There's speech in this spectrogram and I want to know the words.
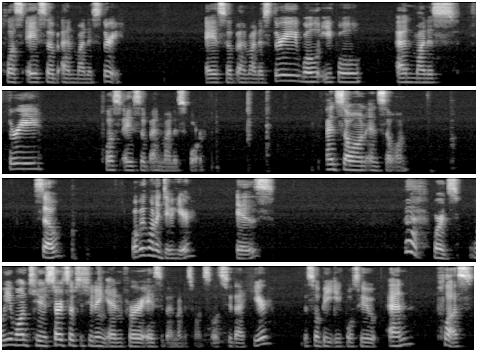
plus a sub n minus 3. a sub n minus 3 will equal n minus 3 plus a sub n minus 4. And so on and so on. So, what we want to do here is ah, words. We want to start substituting in for a sub n minus 1. So let's do that here. This will be equal to n plus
